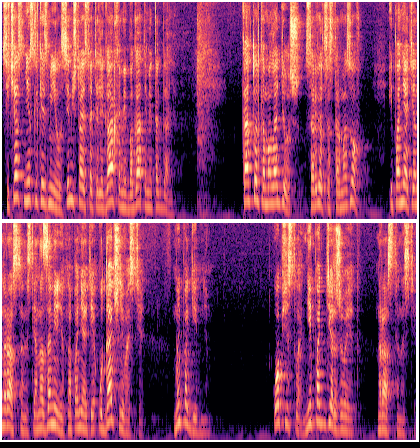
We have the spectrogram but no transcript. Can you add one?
Сейчас несколько изменилось. Все мечтают стать олигархами, богатыми и так далее. Как только молодежь сорвется с тормозов, и понятие нравственности она заменит на понятие удачливости, мы погибнем. Общество не поддерживает нравственности.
